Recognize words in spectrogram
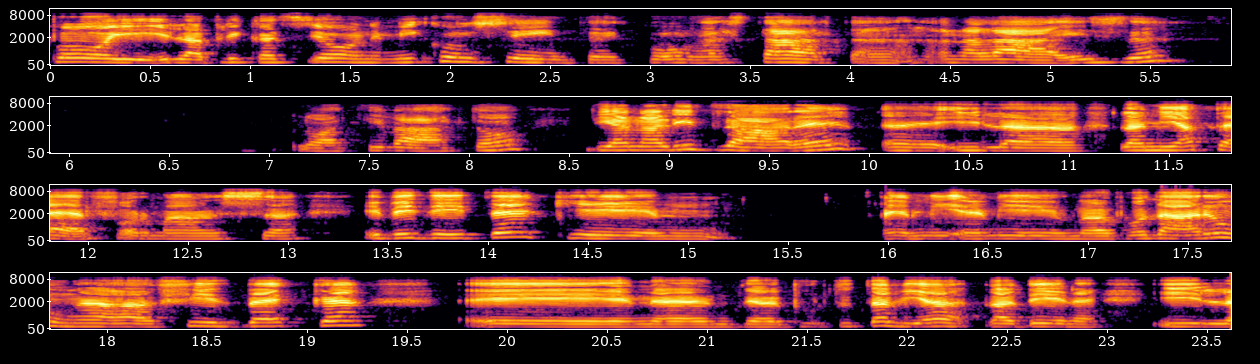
Poi l'applicazione mi consente con Start Analyze, l'ho attivato, di analizzare eh, il, la mia performance e vedete che eh, mi, eh, mi, può dare un uh, feedback e eh, tuttavia va bene. Il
